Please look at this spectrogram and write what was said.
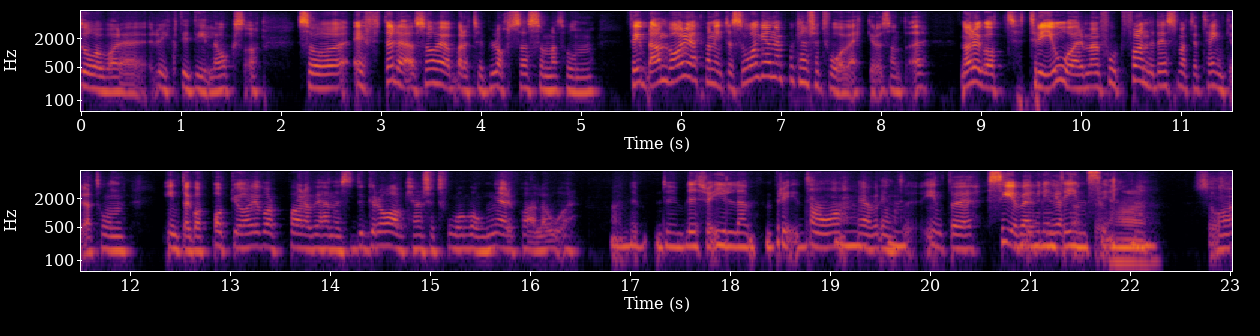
då var det riktigt illa också. Så efter det så har jag bara typ låtsats som att hon... För ibland var det ju att man inte såg henne på kanske två veckor och sånt där. Nu har det gått tre år, men fortfarande det är som att jag tänker att hon inte har gått bort. Jag har ju varit bara vid hennes grav kanske två gånger på alla år. Ja, du, du blir så illa brydd. Ja, jag vill inte, inte se Du verkligheten. vill inte inse. typ. Nej. Så,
